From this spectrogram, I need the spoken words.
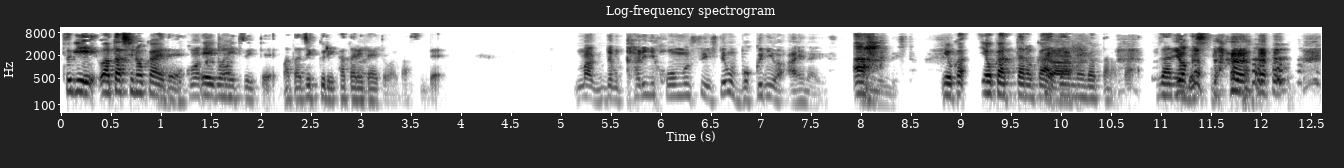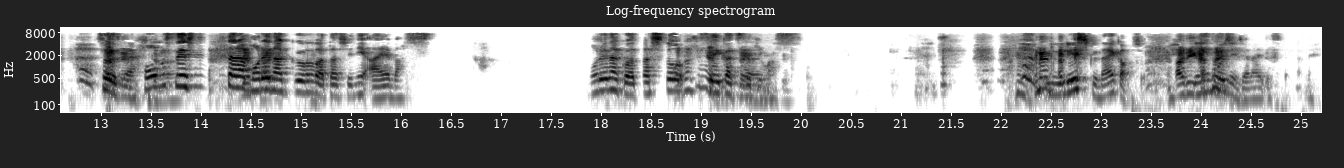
次、私の回で英語についてまたじっくり語りたいと思いますんで。まあ、でも仮にホームステイしても僕には会えないです。あ残念でした。よか、よかったのか、残念だったのか。残念でした。た。そうですね。ホームステイしたら漏れなく私に会えます。漏れなく私と生活できます。嬉しくないかもしれない。ありがたい芸能人じゃないですからね。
